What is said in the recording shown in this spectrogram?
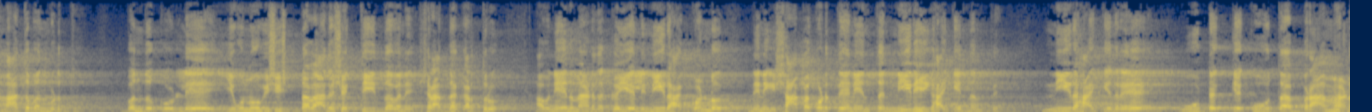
ಮಾತು ಬಂದ್ಬಿಡ್ತು. ಬಂದು ಕೂಡಲೇ ಇವನು ವಿಶಿಷ್ಟವಾದ ಶಕ್ತಿ ಇದ್ದವನೇ ಶ್ರಾದ್ದಕರ್ತರು ಅವನೇನು ಮಾಡಿದ ಕೈಯಲ್ಲಿ ನೀರು ಹಾಕ್ಕೊಂಡು, ನಿನಗೆ ಶಾಪ ಕೊಡ್ತೇನೆ ಅಂತ ನೀರು ಹೀಗೆ ಹಾಕಿದ್ನಂತೆ. ನೀರು ಹಾಕಿದರೆ ಊಟಕ್ಕೆ ಕೂತ ಬ್ರಾಹ್ಮಣ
